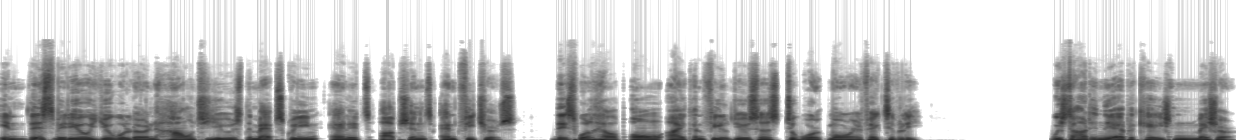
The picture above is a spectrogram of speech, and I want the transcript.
In this video, you will learn how to use the map screen and its options and features. This will help all iCON field users to work more effectively. We start in the application Measure.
